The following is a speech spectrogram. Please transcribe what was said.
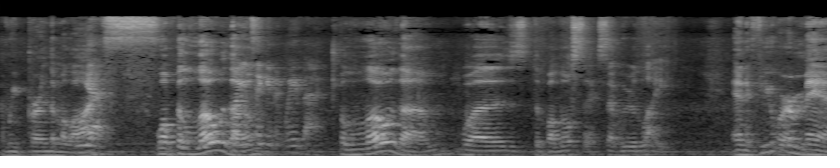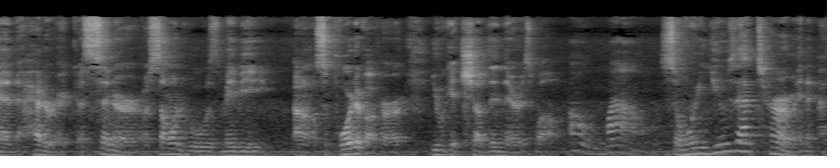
and we burned them alive? Yes. Well, below them, taking it way back. below them was the bundle sticks that we would light. And if you were a man, a heteric, a sinner, or someone who was maybe, I don't know, supportive of her, you would get shoved in there as well. Oh wow. So when we use that term, and I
